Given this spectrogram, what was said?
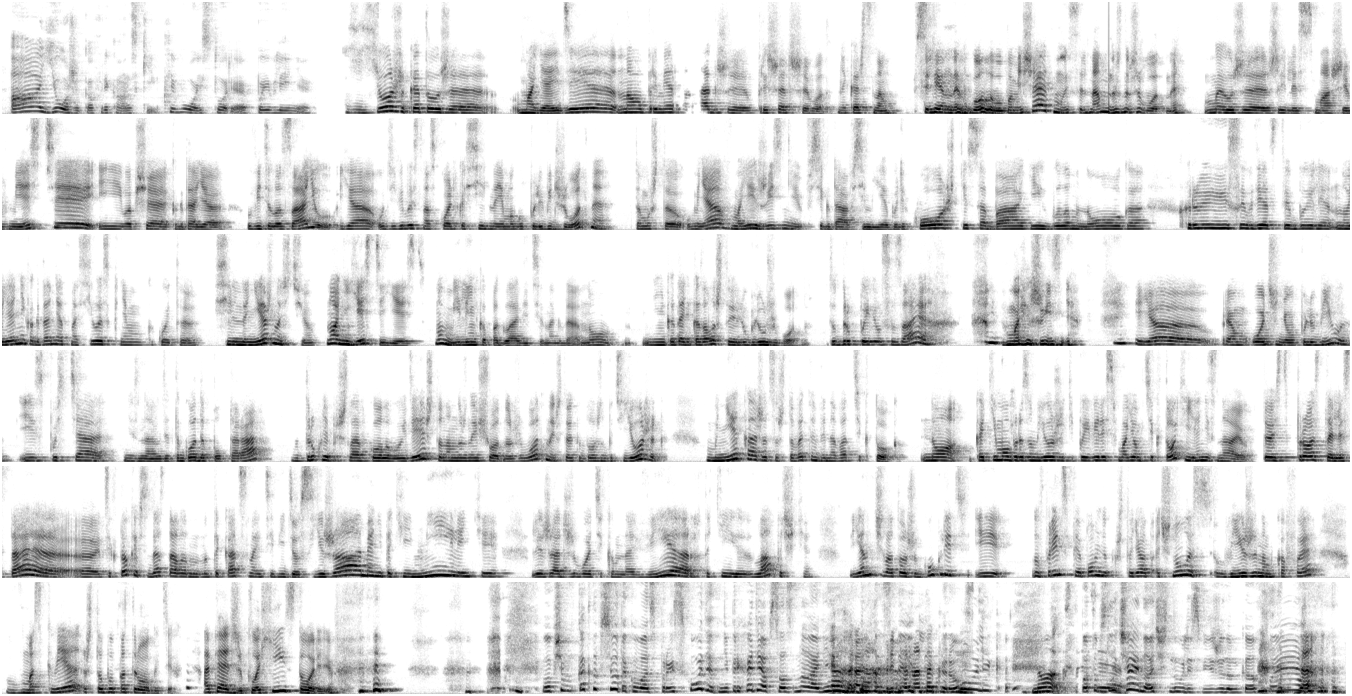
А ежик африканский, его история появления? Ежик это уже моя идея, но примерно так же пришедшая, вот, мне кажется, нам Вселенная в голову помещает мысль, нам нужно животное. Мы уже жили с Машей вместе, и вообще, когда я увидела Заю, я удивилась, насколько сильно я могу полюбить животное, потому что у меня в моей жизни всегда в семье были кошки, собаки, их было много, крысы в детстве были, но я никогда не относилась к ним какой-то сильной нежностью. Ну, они есть и есть. Ну, миленько погладить иногда, но мне никогда не казалось, что я люблю животных. Тут вдруг появился Зая в моей жизни, и я прям очень его полюбила. И спустя, не знаю, где-то года полтора, вдруг мне пришла в голову идея, что нам нужно еще одно животное, и что это должен быть ежик, Мне кажется, что в этом виноват ТикТок. Но каким образом ежики появились в моем ТикТоке, я не знаю. То есть просто листая э, ТикТок, я всегда стала натыкаться на эти видео с ежами, они такие миленькие, лежат животиком наверх, такие лапочки. Я начала тоже гуглить, и ну, в принципе, я помню, что я вот очнулась в ежином кафе в Москве, чтобы потрогать их. Опять же, плохие истории. В общем, как-то все так у вас происходит, не приходя в сознание. Примерно так ролика. Но, Потом случайно очнулись в Ежином кафе.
